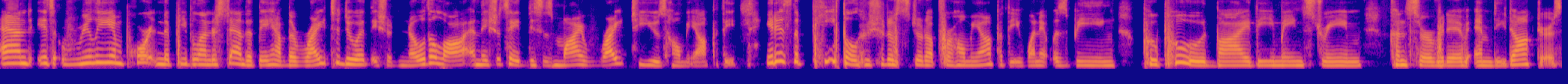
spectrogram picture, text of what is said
And it's really important that people understand that they have the right to do it. They should know the law and they should say, This is my right to use homeopathy. It is the people who should have stood up for homeopathy when it was being poo pooed by the mainstream conservative MD doctors.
